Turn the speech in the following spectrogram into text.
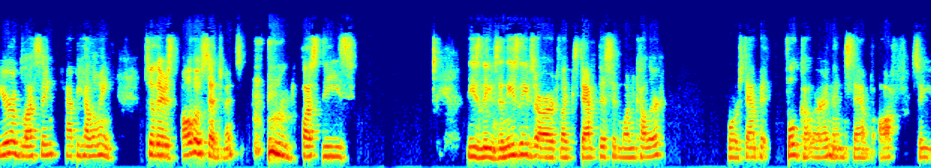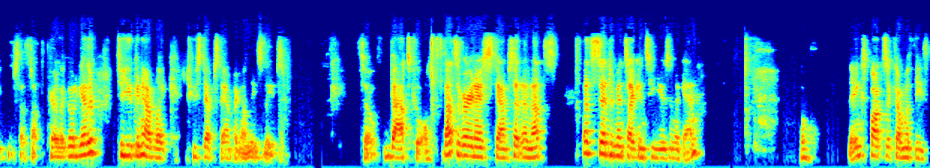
You're a blessing. Happy Halloween. So there's all those sentiments plus these these leaves, and these leaves are like stamp this in one color, or stamp it full color and then stamp off. So, you, so that's not the pair that go together. So you can have like two step stamping on these leaves. So that's cool. That's a very nice stamp set, and that's that's sentiments I can see using again. Oh, the ink spots that come with these.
